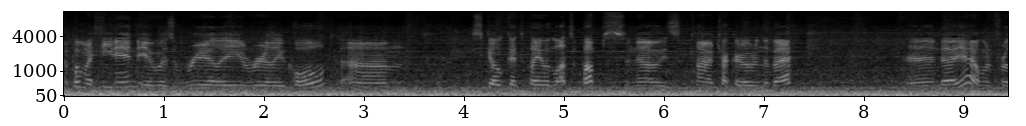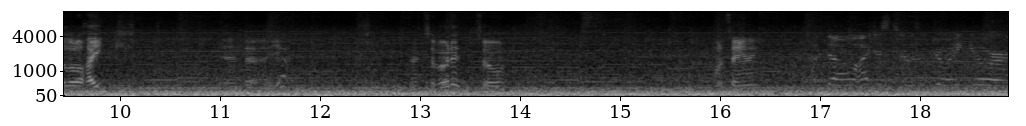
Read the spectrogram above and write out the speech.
I put my feet in. It was really, really cold. Um, Scout got to play with lots of pups, and now he's kind of tuckered out in the back. And uh, yeah, I went for a little hike. And uh, yeah, that's about it. So, want to say anything? No, I just was enjoying your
